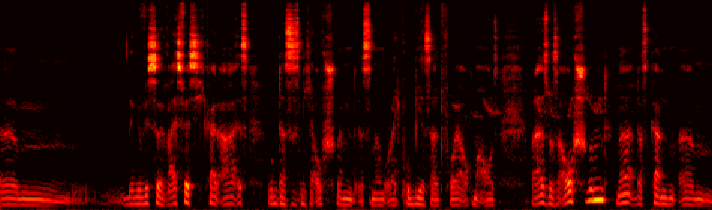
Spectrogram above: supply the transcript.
ähm, eine gewisse Reißfestigkeit A ist und dass es nicht aufschwemmend ist. Ne? Oder ich probiere es halt vorher auch mal aus. Weil alles, was aufschwimmt, ne, das kann ähm,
